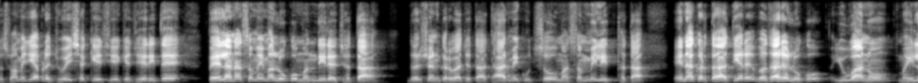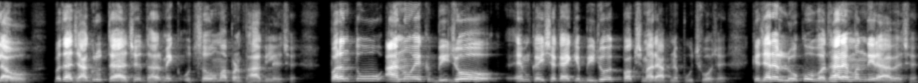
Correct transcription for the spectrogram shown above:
તો સ્વામીજી આપણે જોઈ શકીએ છીએ કે જે રીતે પહેલાંના સમયમાં લોકો મંદિરે જતા, દર્શન કરવા જતા, ધાર્મિક ઉત્સવોમાં સંમિલિત થતા, એના કરતાં અત્યારે વધારે લોકો યુવાનો, મહિલાઓ બધા જાગૃત થયા છે, ધાર્મિક ઉત્સવોમાં પણ ભાગ લે છે. પરંતુ આનો એક બીજો એમ કહી શકાય કે બીજો એક પક્ષ મારે આપને પૂછવો છે કે જ્યારે લોકો વધારે મંદિરે આવે છે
